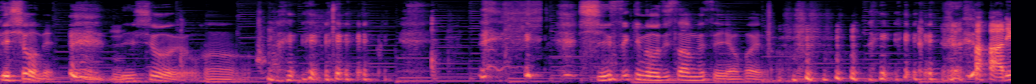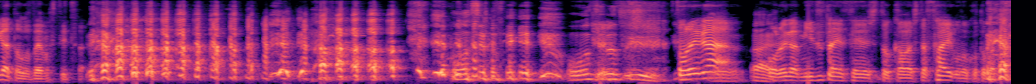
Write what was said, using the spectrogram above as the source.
でしょうね。うんでしょうよ、うん。親戚のおじさん目線やばいありがとうございますって言ってな面白すぎる面白すぎるた。それが、うんはい俺が水谷選手と交わした最後の言葉です。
